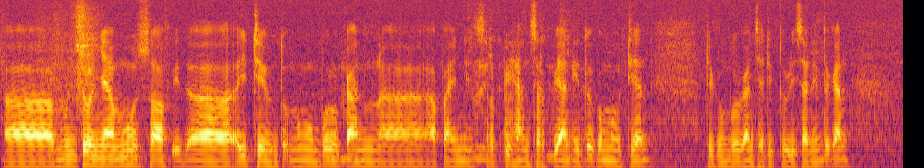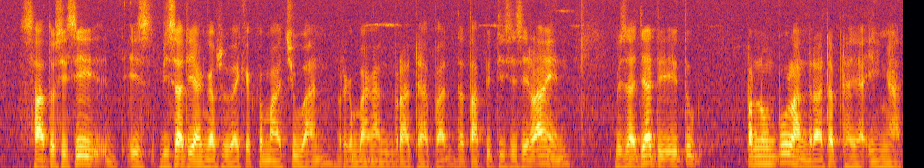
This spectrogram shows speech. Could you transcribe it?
uh, munculnya musaf itu, uh, ide untuk mengumpulkan uh, apa ini serpihan-serpihan itu kemudian dikumpulkan jadi tulisan itu kan satu sisi is- bisa dianggap sebagai kemajuan perkembangan peradaban, tetapi di sisi lain bisa jadi itu penumpulan terhadap daya ingat.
